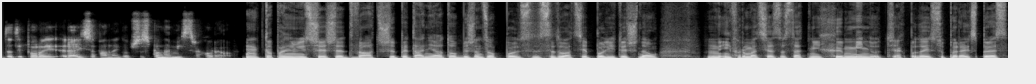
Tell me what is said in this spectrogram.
do tej pory realizowanego przez pana ministra Chorała. To panie ministrze jeszcze dwa, trzy pytania o tą bieżącą sytuację polityczną. Informacja z ostatnich minut, jak podaje Super Express,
